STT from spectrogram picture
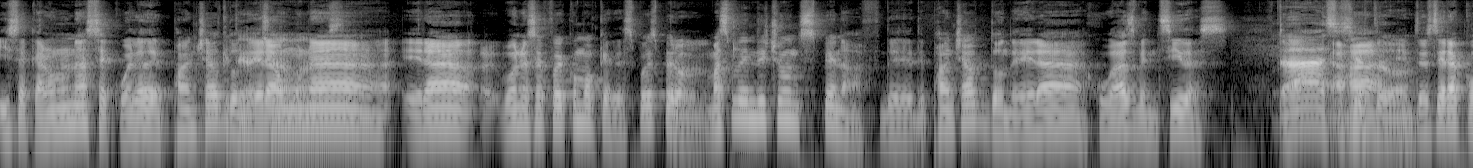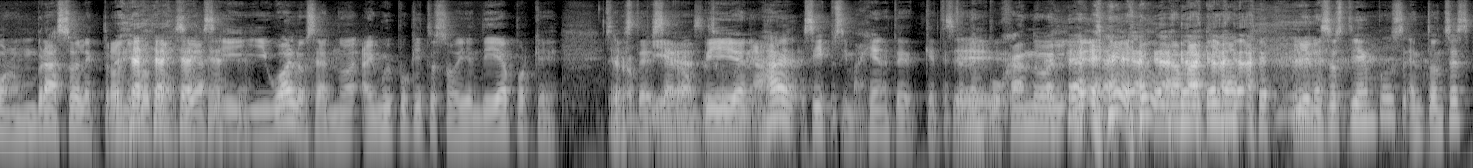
Y sacaron una secuela de Punch Out donde era una. Era. Bueno, ese fue como que después, pero Mm. más bien dicho un spin-off de, de Punch Out donde era jugadas vencidas. Ah, sí, Ajá, cierto. Entonces era con un brazo electrónico que hacías. Y, igual, o sea, no, hay muy poquitos hoy en día porque Se este, rompía, se se rompían. Ajá, sí, pues imagínate que te están empujando el- una máquina. Y en esos tiempos, entonces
